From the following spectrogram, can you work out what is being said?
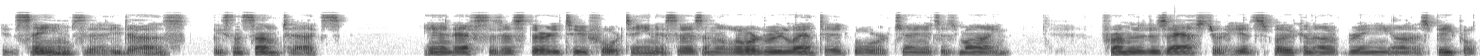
it seems that he does, at least in some texts. In Exodus 32:14 it says, "And the Lord relented or changed his mind from the disaster he had spoken of bringing on his people."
